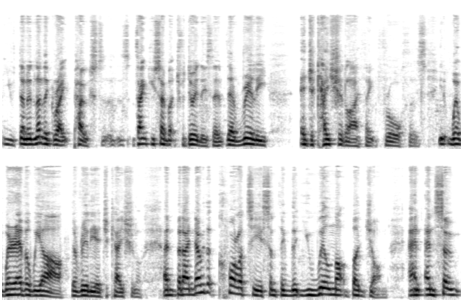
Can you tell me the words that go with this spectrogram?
you've done another great post. Thank you so much for doing these. They're, they're really educational, I think, for authors. Wherever we are, they're really educational. And but I know that quality is something that you will not budge on, and and so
